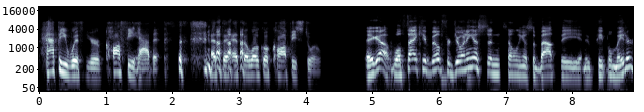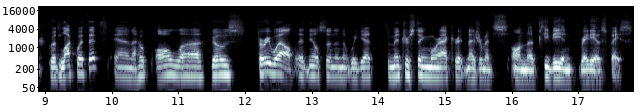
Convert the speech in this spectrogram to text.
happy with your coffee habit at the at the local coffee store. There you go. Well, thank you, Bill, for joining us and telling us about the new People Meter. Good luck with it. And I hope all uh, goes very well at Nielsen and that we get some interesting, more accurate measurements on the TV and radio space.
